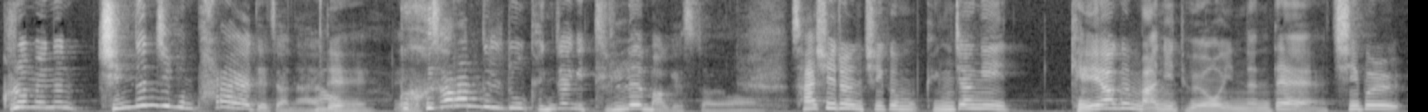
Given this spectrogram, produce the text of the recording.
그러면은 짓는 집은 팔아야 되잖아요. 네. 그, 그 사람들도 굉장히 딜레마겠어요. 사실은 지금 굉장히 계약은 많이 되어 있는데 집을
